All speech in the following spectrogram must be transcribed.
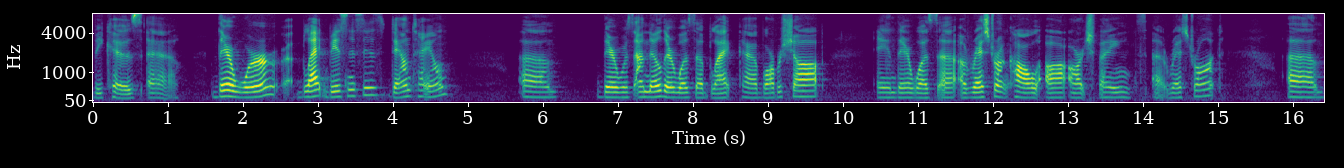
because uh, there were black businesses downtown. Um, there was, I know there was a black uh, barber shop, and there was a, a restaurant called uh, uh, Restaurant. Um,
